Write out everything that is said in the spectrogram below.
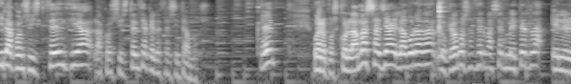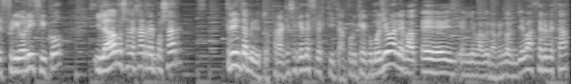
y la consistencia, la consistencia que necesitamos. ¿Eh? Bueno, pues con la masa ya elaborada, lo que vamos a hacer va a ser meterla en el frigorífico y la vamos a dejar reposar 30 minutos para que se quede fresquita, porque como lleva eh, levadura, perdón, lleva cerveza,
